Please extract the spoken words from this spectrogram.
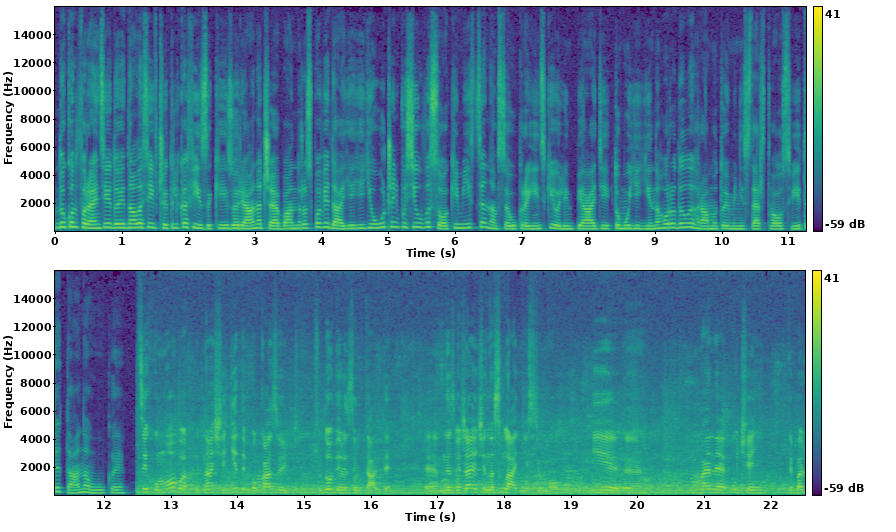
До конференції доєдналася й вчителька фізики Зоряна Чебан. Розповідає, її учень посів високе місце на всеукраїнській олімпіаді, тому її нагородили грамотою Міністерства освіти та науки. В цих умовах наші діти показують чудові результати, незважаючи на складність умов. І е, в мене учень тепер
